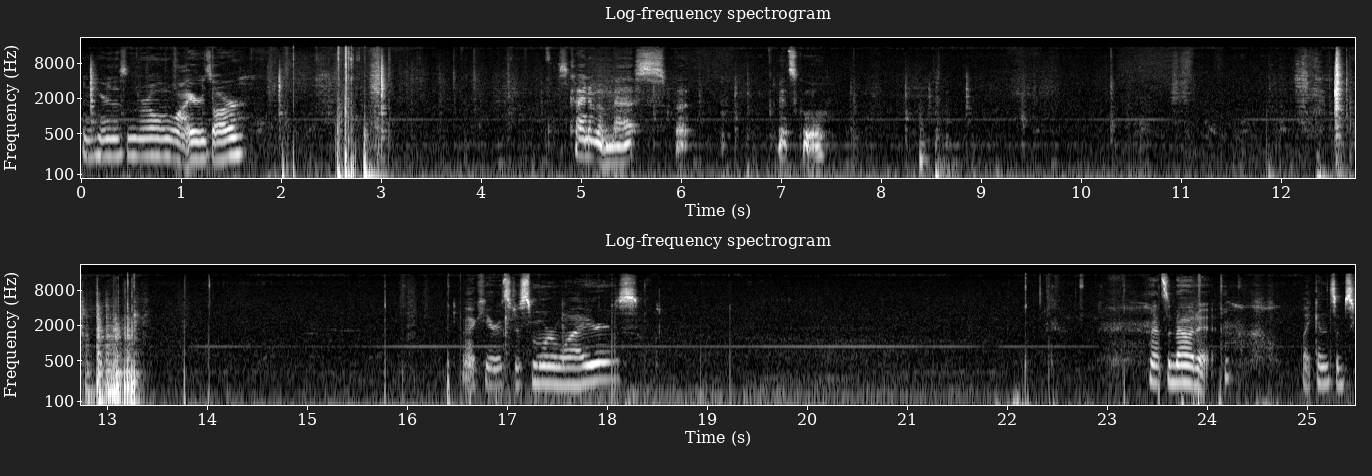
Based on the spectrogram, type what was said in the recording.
And here, this is where all the wires are. It's kind of a mess, but it's cool. Back here it's just more wires. That's about it. Like and subscribe.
